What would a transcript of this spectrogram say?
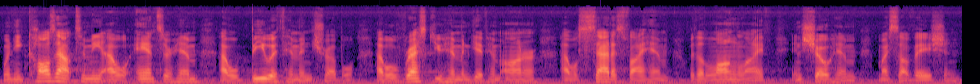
When he calls out to me, I will answer him. I will be with him in trouble. I will rescue him and give him honor. I will satisfy him with a long life and show him my salvation.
